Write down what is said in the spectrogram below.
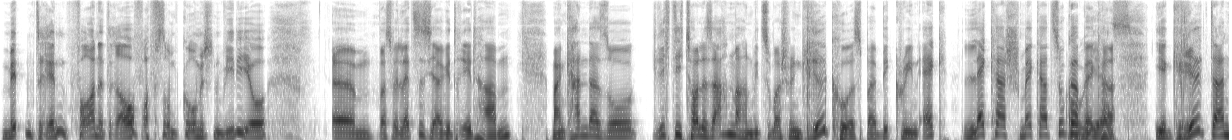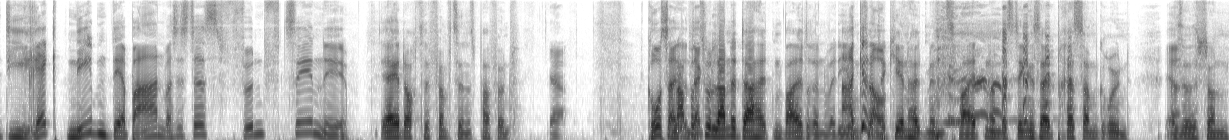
mittendrin, vorne drauf auf so einem komischen Video. Ähm, was wir letztes Jahr gedreht haben. Man kann da so richtig tolle Sachen machen, wie zum Beispiel einen Grillkurs bei Big Green Egg. Lecker Schmecker Zuckerbäcker. Oh, yes. Ihr grillt dann direkt neben der Bahn. Was ist das? 15? Nee. Ja, doch, der 15 ist Paar 5. Ja. Und Großartig. ab Und und da- zu landet da halt ein Ball drin, weil die Ah, Jungs genau. attackieren halt mit dem zweiten und das Ding ist halt Press am Grün. Ja. Also das ist schon.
